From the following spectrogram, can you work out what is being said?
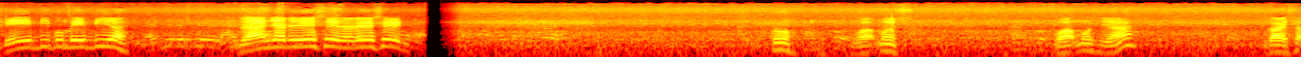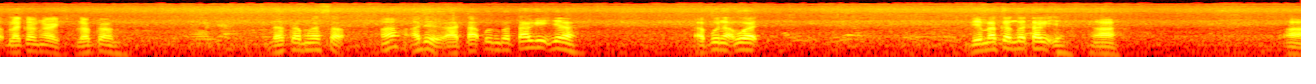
Baby pun baby lah. Dan ada resin, ada resin. Oh, buat mus. Buat mus ya. Guys, kat belakang guys, belakang. Belakang merasak. Ha? Ada? Ah, tak pun kau tarik je lah. Apa nak buat? Dia makan kau tarik je. Ha. Ha.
